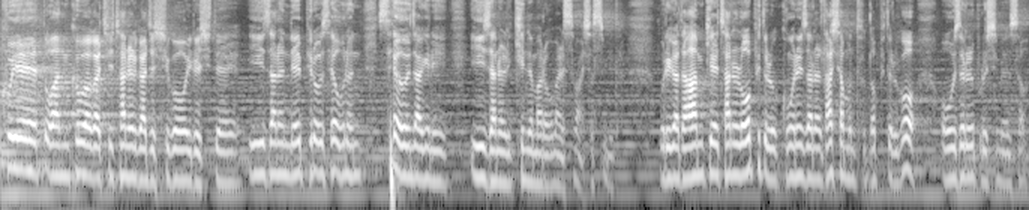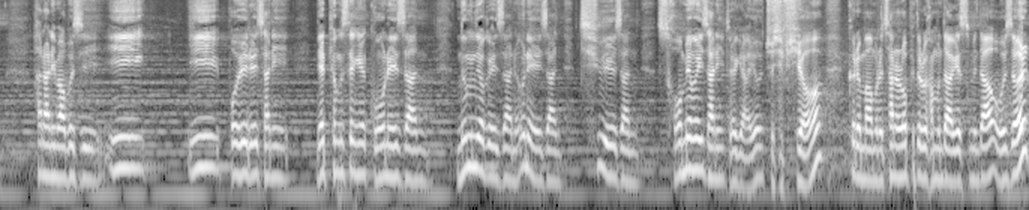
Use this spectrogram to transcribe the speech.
밖에 또한 그와 같이 잔을 가지시고 이르시되 이 잔은 내 피로 세우는 새 언약이니 이 잔을 기념하라고 말씀하셨습니다. 우리가 다 함께 잔을 높이 들고 구원의 잔을 다시 한번 높이 들고 오절을 부르시면서 하나님 아버지 이 이 보혈의 잔이 내 평생의 구원의 잔, 능력의 잔, 은혜의 잔, 치유의 잔, 소명의 잔이 되게 하여 주십시오. 그런 마음으로 잔을 높이 들고 한번 더 하겠습니다. 5절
